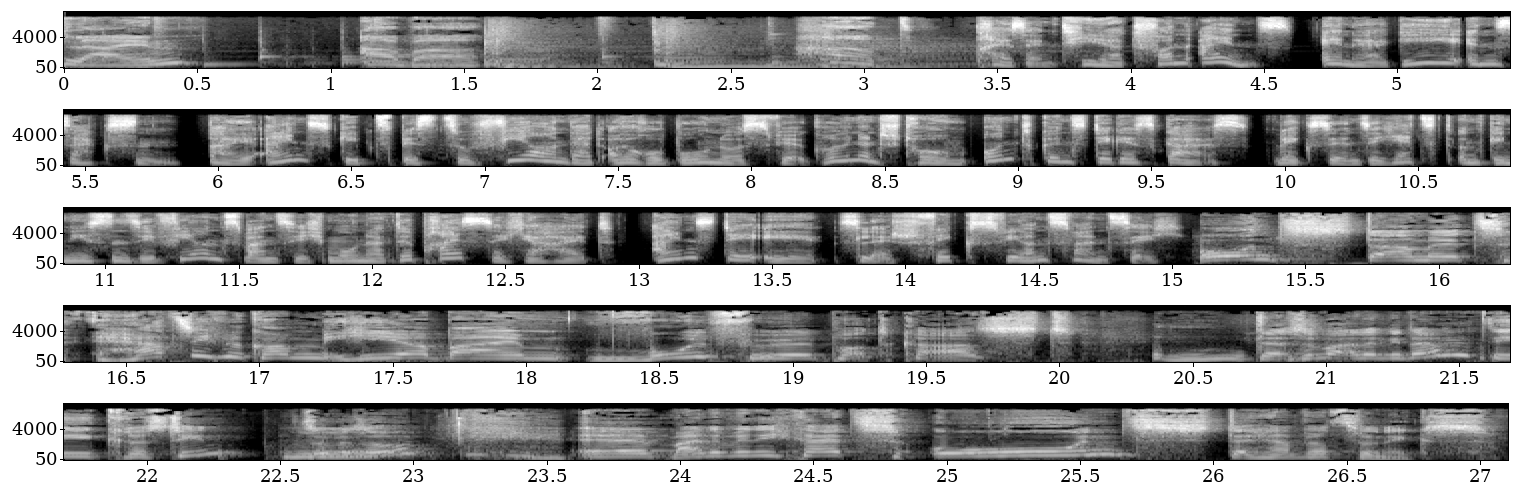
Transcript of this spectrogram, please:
Klein, aber hart. Präsentiert von 1. Energie in Sachsen. Bei 1 gibt's bis zu 400 Euro Bonus für grünen Strom und günstiges Gas. Wechseln Sie jetzt und genießen Sie 24 Monate Preissicherheit. 1.de slash fix24. Und damit herzlich willkommen hier beim Wohlfühl-Podcast. Da sind wir alle wieder. Die Christine sowieso, äh, meine Wenigkeit und der Herr wird so nix.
